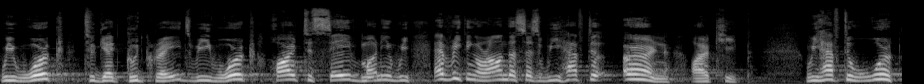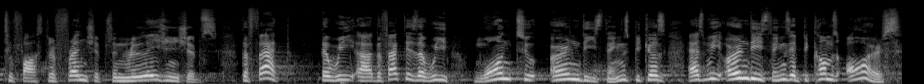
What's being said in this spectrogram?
We work to get good grades. We work hard to save money. We, everything around us says we have to earn our keep. We have to work to foster friendships and relationships. The fact that we, uh, the fact is that we want to earn these things because as we earn these things, it becomes ours.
